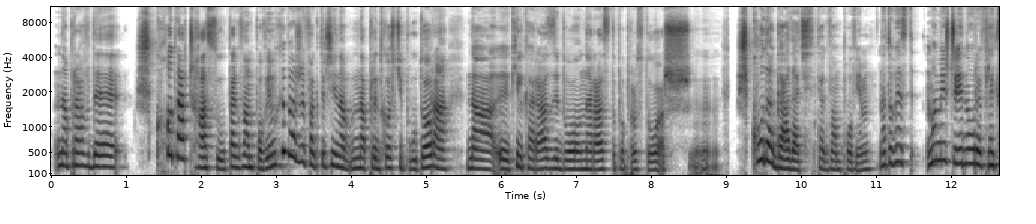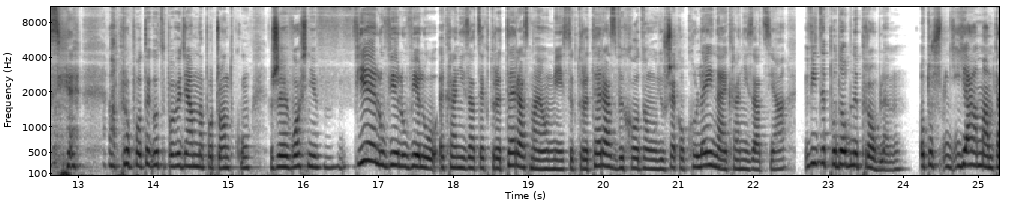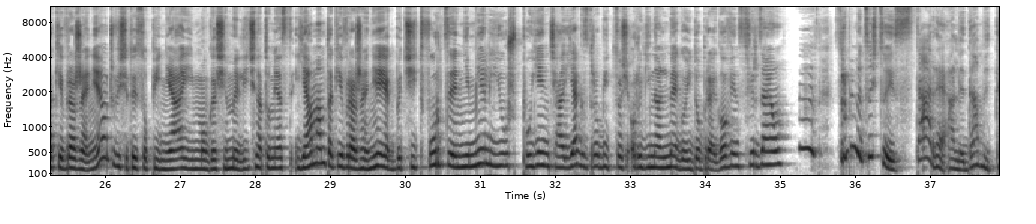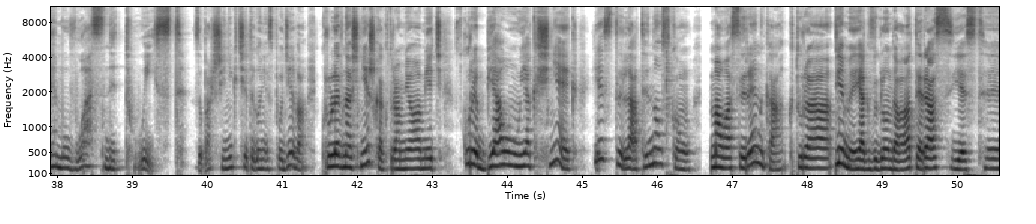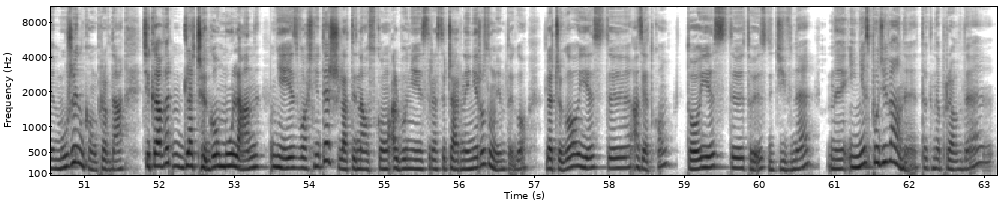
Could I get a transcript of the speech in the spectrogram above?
naprawdę Szkoda czasu, tak Wam powiem. Chyba, że faktycznie na, na prędkości półtora, na y, kilka razy, bo na raz to po prostu aż y, szkoda gadać, tak Wam powiem. Natomiast mam jeszcze jedną refleksję a propos tego, co powiedziałam na początku, że właśnie w wielu, wielu, wielu ekranizacjach, które teraz mają miejsce, które teraz wychodzą już jako kolejna ekranizacja, widzę podobny problem. Otóż ja mam takie wrażenie, oczywiście to jest opinia i mogę się mylić, natomiast ja mam takie wrażenie, jakby ci twórcy nie mieli już pojęcia, jak zrobić coś oryginalnego i dobrego, więc stwierdzają, hmm, zrobimy coś, co jest stare, ale damy temu własny twist. Zobaczcie, nikt się tego nie spodziewa. Królewna Śnieżka, która miała mieć skórę białą jak śnieg, jest latynoską. Mała syrenka, która wiemy jak wyglądała, teraz jest y, murzynką, prawda? Ciekawe, dlaczego Mulan nie jest właśnie też latynoską albo nie jest rasy czarnej, nie rozumiem tego. Dlaczego jest y, Azjatką? To jest, y, to jest dziwne i niespodziewane tak naprawdę.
